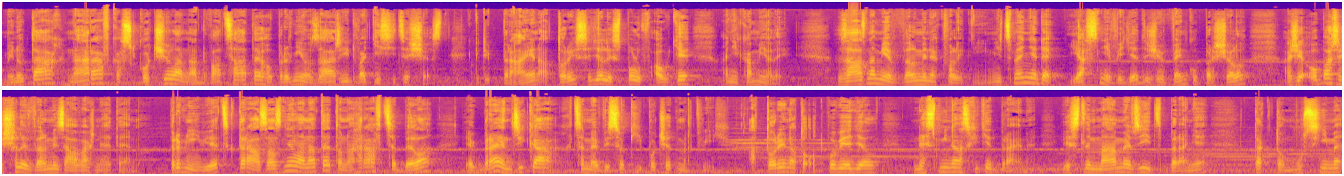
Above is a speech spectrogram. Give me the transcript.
minutách nahrávka skočila na 21. září 2006, kdy Brian a Tori seděli spolu v autě a nikam jeli. Záznam je velmi nekvalitní, nicméně jde jasně vidět, že venku pršelo a že oba řešili velmi závažné téma. První věc, která zazněla na této nahrávce byla, jak Brian říká, chceme vysoký počet mrtvých. A Tory na to odpověděl, nesmí nás chytit Briane. Jestli máme vzít zbraně, tak to musíme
